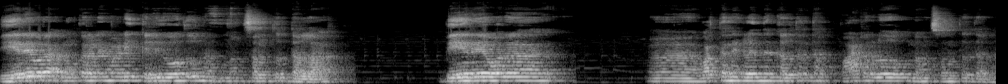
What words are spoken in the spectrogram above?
ಬೇರೆಯವರ ಅನುಕರಣೆ ಮಾಡಿ ಕಲಿಯೋದು ನಮ್ಮ ಸ್ವಂತದ್ದಲ್ಲ. ಬೇರೆಯವರ ವರ್ತನೆಗಳಿಂದ ಕಲಿತಂಥ ಪಾಠಗಳು ನಮ್ಮ ಸ್ವಂತದ್ದಲ್ಲ.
